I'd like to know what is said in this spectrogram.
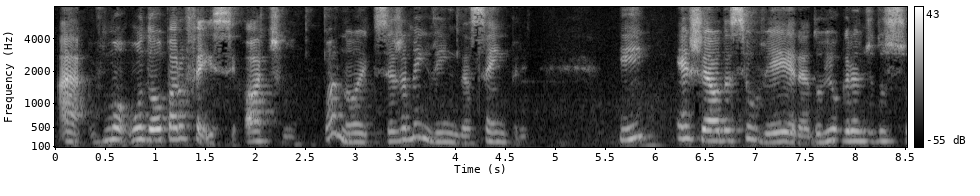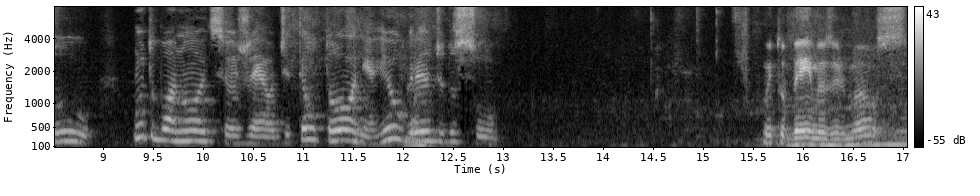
ah, mudou para o Face. Ótimo. Boa noite, seja bem-vinda sempre. E Egelda Silveira, do Rio Grande do Sul. Muito boa noite, seu Egel, de Teutônia, Rio Grande do Sul. Muito bem, meus irmãos.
